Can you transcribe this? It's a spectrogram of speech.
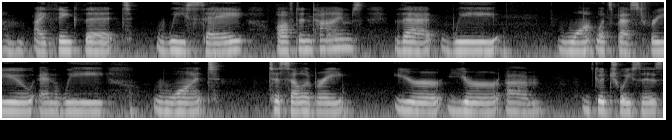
Um, I think that we say oftentimes that we want what's best for you and we want to celebrate your your um, good choices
